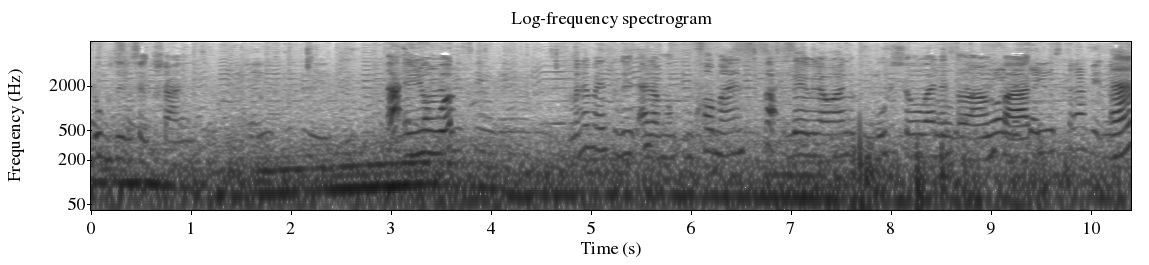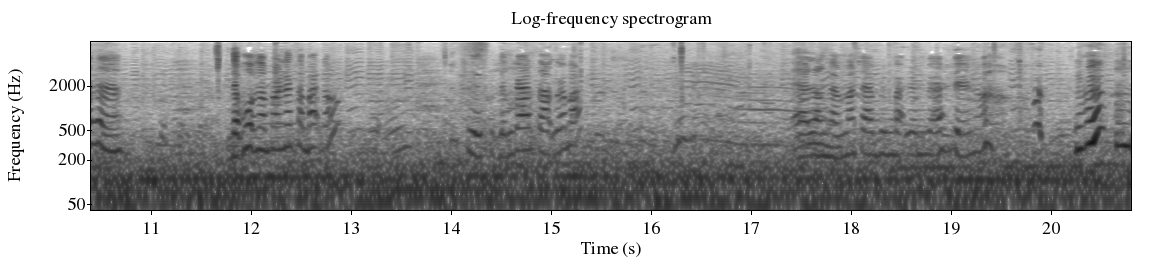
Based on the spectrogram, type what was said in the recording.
Dukes in section. And you work? Whenever I used to do it, I'm gonna come and sat there and I want to go show and this around park. I used to have it now. Uh-huh. They open up on that back now? So them guys start grab back? How long time much I bring back them guys there now? Mm-hmm.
